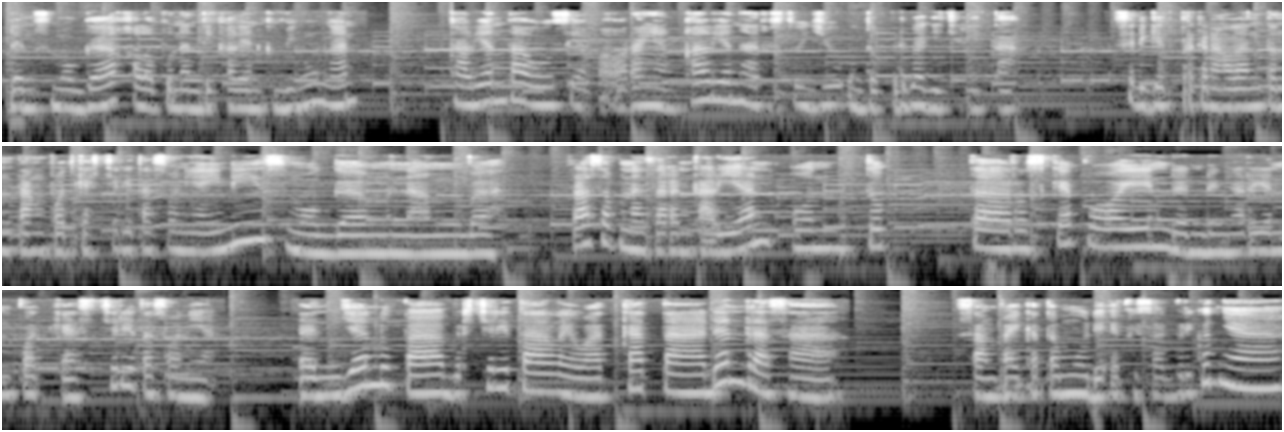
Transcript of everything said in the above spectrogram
dan semoga kalaupun nanti kalian kebingungan, kalian tahu siapa orang yang kalian harus tuju untuk berbagi cerita sedikit perkenalan tentang podcast cerita Sonia ini semoga menambah rasa penasaran kalian untuk terus kepoin dan dengerin podcast cerita Sonia. Dan jangan lupa bercerita lewat kata dan rasa. Sampai ketemu di episode berikutnya.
